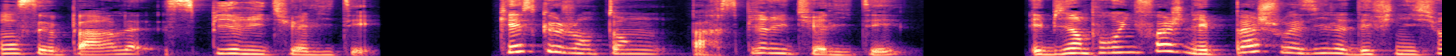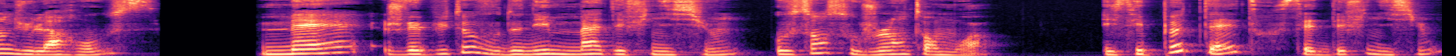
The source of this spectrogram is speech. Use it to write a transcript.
on se parle spiritualité. Qu'est-ce que j'entends par spiritualité? Eh bien, pour une fois, je n'ai pas choisi la définition du Larousse, mais je vais plutôt vous donner ma définition, au sens où je l'entends moi. Et c'est peut-être cette définition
